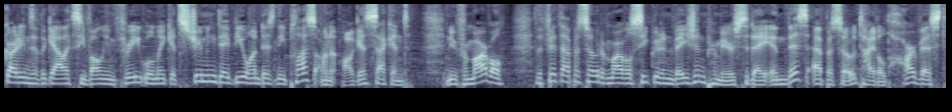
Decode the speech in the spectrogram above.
Guardians of the Galaxy Volume 3 will make its streaming debut on Disney Plus on August 2nd. New from Marvel, the fifth episode of Marvel's Secret Invasion premieres today. In this episode, titled Harvest,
